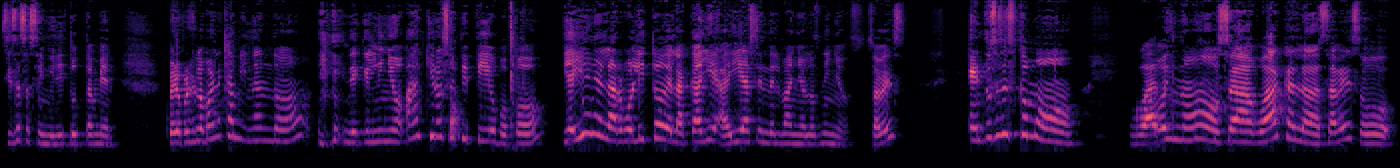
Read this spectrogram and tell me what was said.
sí es esa similitud también. Pero, por ejemplo, van caminando de que el niño, ay, quiero hacer pipí o popó, y ahí en el arbolito de la calle, ahí hacen del baño los niños, ¿sabes? Entonces es como, ay, no, o sea, guácala, ¿sabes? O,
